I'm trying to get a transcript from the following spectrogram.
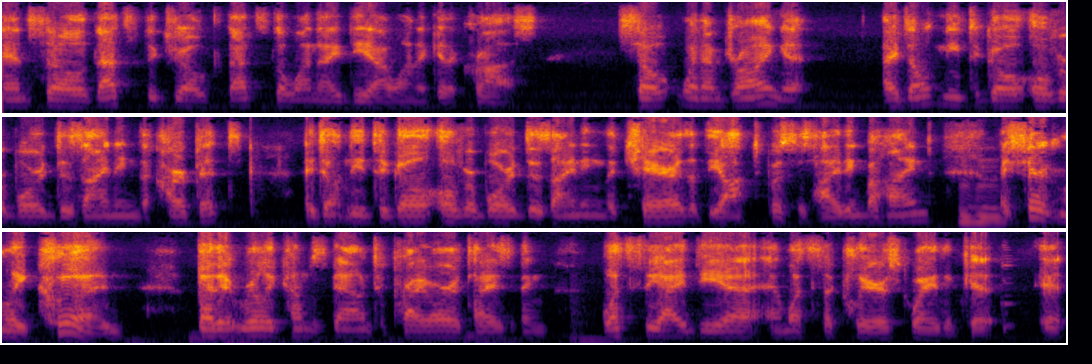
And so that's the joke. That's the one idea I want to get across. So when I'm drawing it, I don't need to go overboard designing the carpet. I don't need to go overboard designing the chair that the octopus is hiding behind. Mhm. I certainly could, but it really comes down to prioritizing what's the idea and what's the clearest way to get it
